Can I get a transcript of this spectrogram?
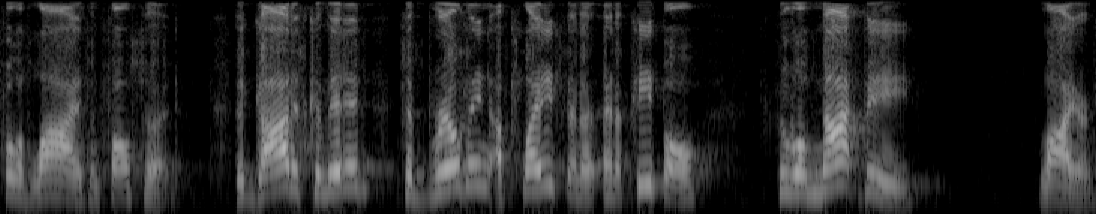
full of lies and falsehood. That God is committed to building a place and a, and a people who will not be liars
